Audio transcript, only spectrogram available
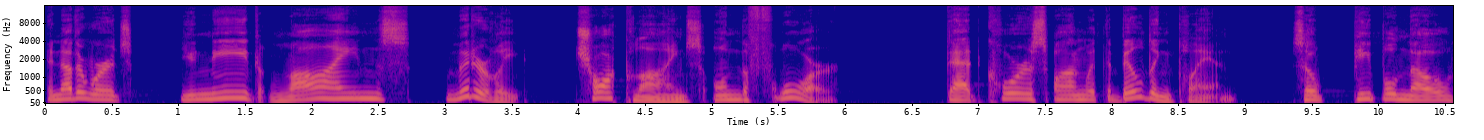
In other words, you need lines, literally chalk lines on the floor that correspond with the building plan. So people know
